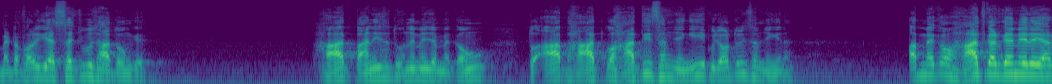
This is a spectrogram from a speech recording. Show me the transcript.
میٹافورک یا سچ مچ ہاتھ ہوں گے۔ ہاتھ پانی سے دھونے میں جب میں کہوں تو آپ ہاتھ کو ہاتھ ہی سمجھیں گے یہ کچھ اور تو نہیں سمجھیں گے نا۔ اب میں کہوں ہاتھ کٹ گئے میرے یار،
